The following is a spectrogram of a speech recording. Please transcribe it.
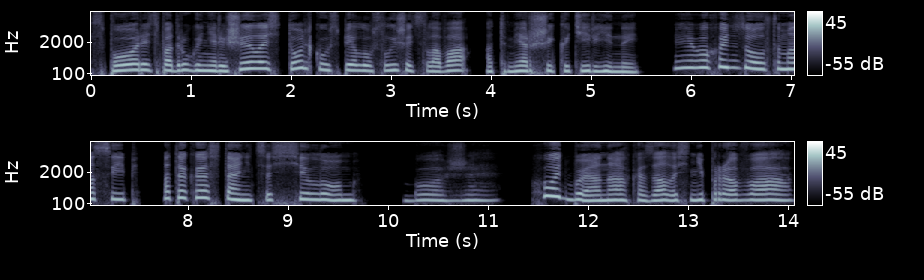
Спорить с подругой не решилась, только успела услышать слова отмершей Катерины. «Его хоть золотом осыпь, а так и останется с селом. Боже, хоть бы она оказалась не права,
